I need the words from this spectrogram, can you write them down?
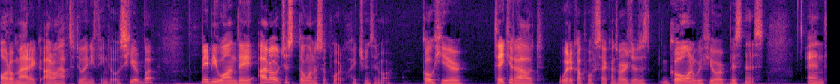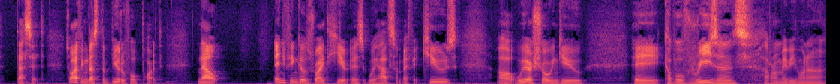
automatic. I don't have to do anything else here, but maybe one day I don't just don't want to support iTunes anymore. Go here, take it out, wait a couple of seconds, or just go on with your business, and that's it. So I think that's the beautiful part. Now, anything goes right here is we have some FAQs. Uh, we are showing you a couple of reasons. I don't know, maybe you want to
